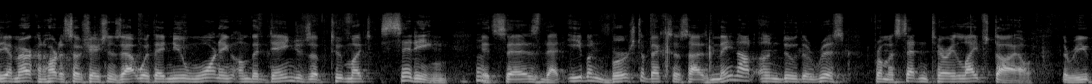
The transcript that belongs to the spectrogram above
The American Heart Association is out with a new warning on the dangers of too much sitting. Hmm. It says that even bursts of exercise may not undo the risk from a sedentary lifestyle. The, re-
